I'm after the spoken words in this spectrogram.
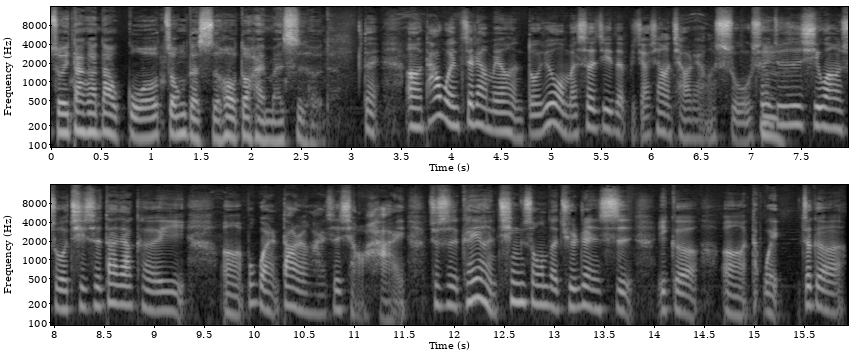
所以大概到国中的时候都还蛮适合的。对，呃，它文字量没有很多，就是我们设计的比较像桥梁书，所以就是希望说，其实大家可以，呃，不管大人还是小孩，就是可以很轻松的去认识一个呃，为这个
